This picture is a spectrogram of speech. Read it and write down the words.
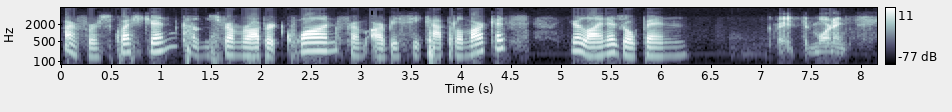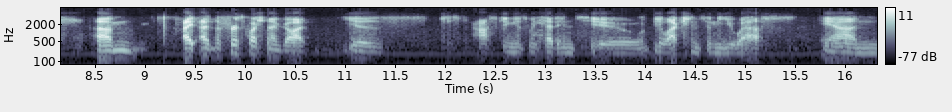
Our first question comes from Robert Kwan from RBC Capital Markets. Your line is open. Great. Good morning. Um, the first question I've got is just asking as we head into the elections in the U.S. and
